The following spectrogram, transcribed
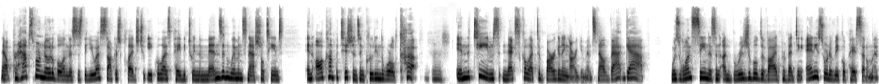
Now, perhaps more notable in this is the U.S. Soccer's pledge to equalize pay between the men's and women's national teams in all competitions, including the World Cup, Mm. in the team's next collective bargaining arguments. Now, that gap was once seen as an unbridgeable divide preventing any sort of equal pay settlement.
